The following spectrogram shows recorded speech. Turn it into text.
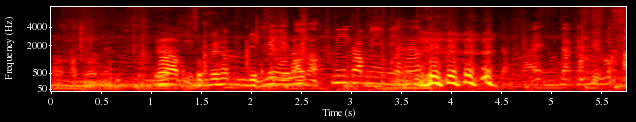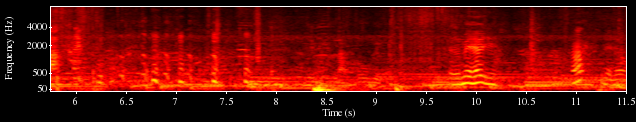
ราขับรถเนี่ยครับสุกไหมครับดิบไม่ไม่เอาเอานะเนาะมีครับมีมีจัดไกด์จัดไกด์ลูกค้าไทยหลังโควิดเออไม่ให้ดิฮะเดี๋ยว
